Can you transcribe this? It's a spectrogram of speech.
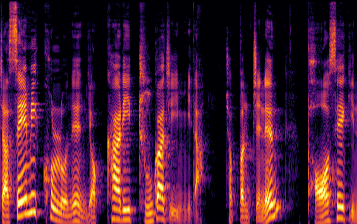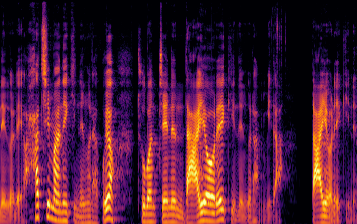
자, 세미콜론은 역할이 두 가지입니다. 첫 번째는 벗의 기능을 해요. 하지만의 기능을 하고요. 두 번째는 나열의 기능을 합니다. 나열의 기능.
